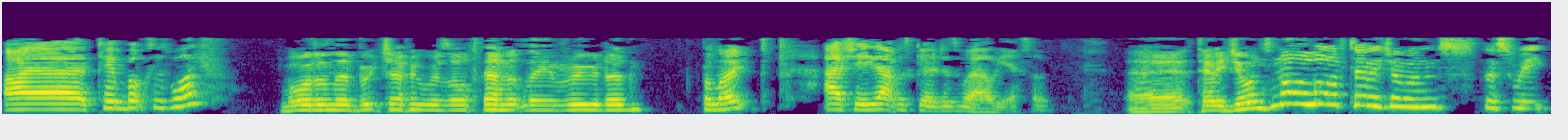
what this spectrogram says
Uh, Ken Boxer's wife. More than the butcher who was alternately rude and polite? Actually, that was good as well. Yes. Uh, Terry Jones, not a lot of Terry Jones this week.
